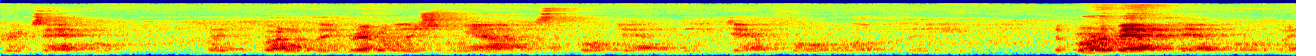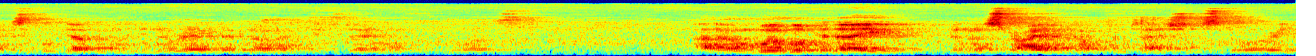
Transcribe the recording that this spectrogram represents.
for example, one of the revolutionary armies that brought down the downfall of the, that brought about the downfall of the Mexican government in around about 1915, I think it was. Um, we'll look at a, an Australian confrontation story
